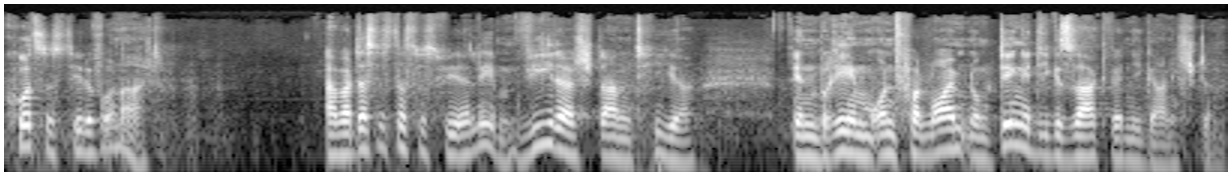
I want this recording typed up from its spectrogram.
kurzes Telefonat. Aber das ist das, was wir erleben. Widerstand hier in Bremen und Verleumdung, Dinge, die gesagt werden, die gar nicht stimmen.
